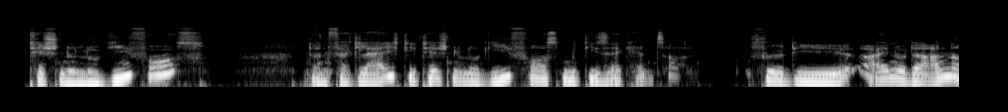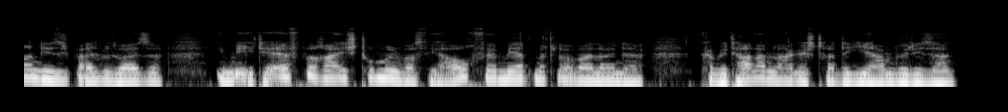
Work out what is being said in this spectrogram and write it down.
Technologiefonds, dann vergleich die Technologiefonds mit dieser Kennzahl für die ein oder anderen, die sich beispielsweise im ETF-Bereich tummeln, was wir auch vermehrt mittlerweile in der Kapitalanlagestrategie haben, würde ich sagen,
